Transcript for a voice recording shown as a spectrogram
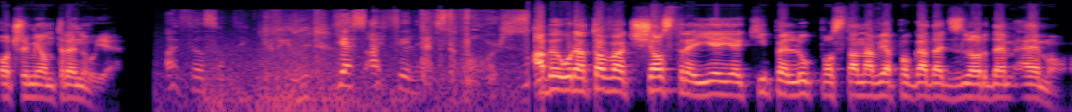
po czym ją trenuje. I feel something. You feel it? Yes, I feel it. That's the force. Aby uratować siostrę i jej ekipę, Luke postanawia pogadać z Lordem Emo.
